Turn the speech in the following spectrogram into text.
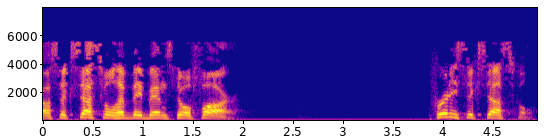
How successful have they been so far? Pretty successful.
